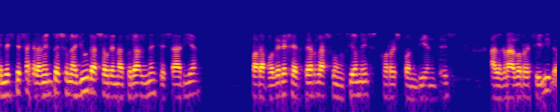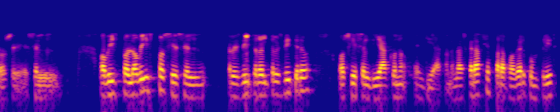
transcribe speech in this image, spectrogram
en este sacramento es una ayuda sobrenatural necesaria para poder ejercer las funciones correspondientes al grado recibido. Si es el obispo el obispo, si es el presbítero el presbítero o si es el diácono el diácono. Las gracias para poder cumplir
